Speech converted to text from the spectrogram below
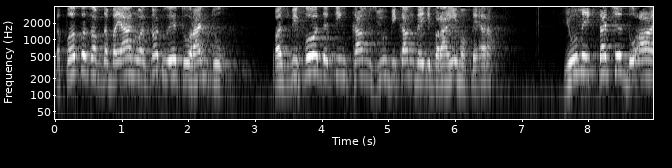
The purpose of the bayan was not where to run to. Was before the thing comes, you become the Ibrahim of the era. You make such a dua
